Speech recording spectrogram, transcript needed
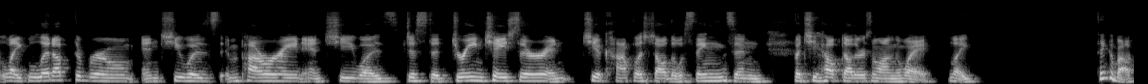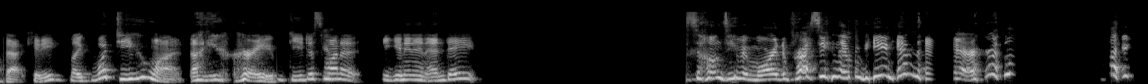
like lit up the room and she was empowering and she was just a dream chaser and she accomplished all those things and but she helped others along the way like think about that, Kitty. Like, what do you want on your grave? Do you just yeah. want a beginning and end date? Sounds even more depressing than being in there. like,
